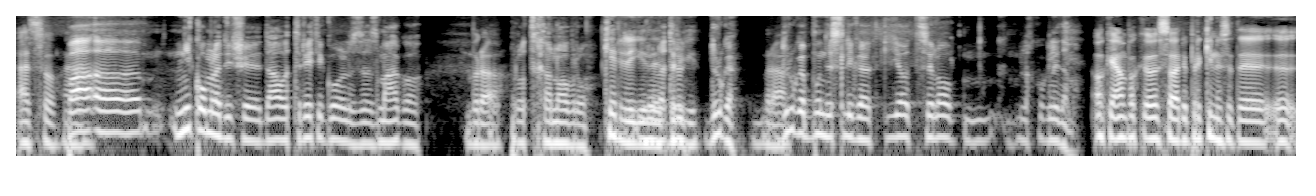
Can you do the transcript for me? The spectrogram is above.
A so, Pa uh, Niko Mladič je dal tretji gol za zmago bravo. proti Hanovru. Kjer je ligi zdaj 0:3. drugi? Druga. Bravo. Druga Bundesliga, ki jo celo lahko gledamo. Ok, ampak, eh, sorry, prekinil se te uh,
